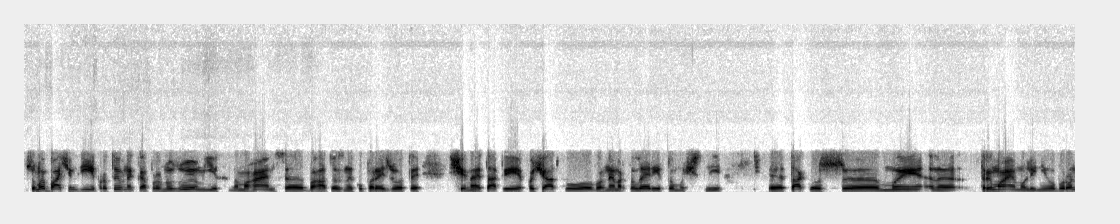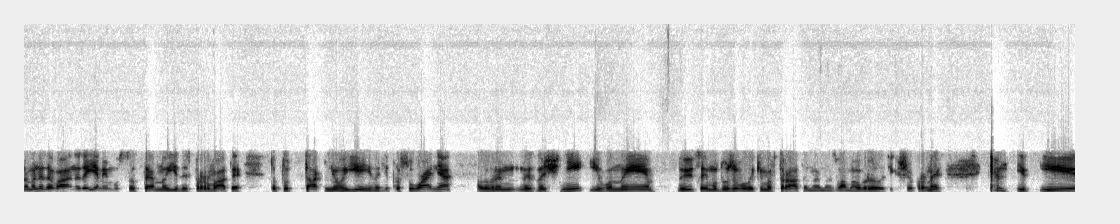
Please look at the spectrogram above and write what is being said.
що ми бачимо дії противника, прогнозуємо їх, намагаємося багато з них упереджувати ще на етапі початку вогнем артилерії, в тому числі. Е, Також е, ми е, тримаємо лінію оборони. Ми не дава не даємо йому системно її десь прорвати. Тобто, так в нього є іноді просування, але вони незначні і вони даються йому дуже великими втратами. Ми з вами говорили тільки що про них, і, і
